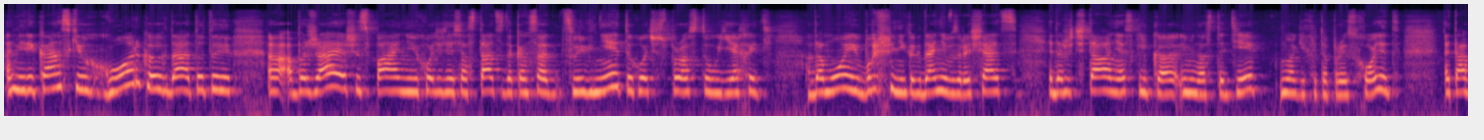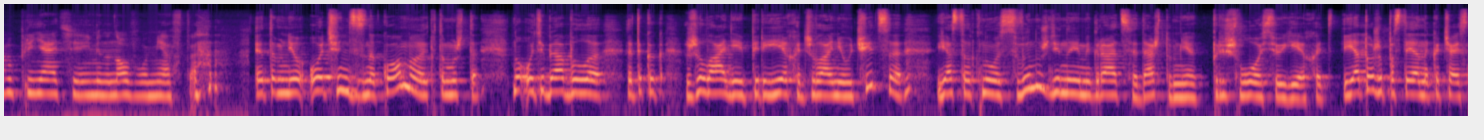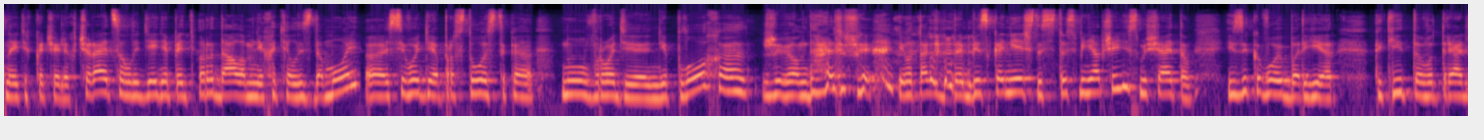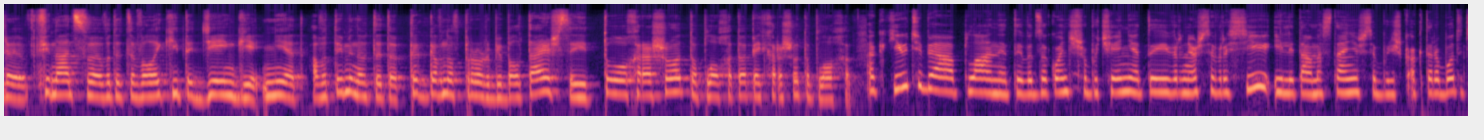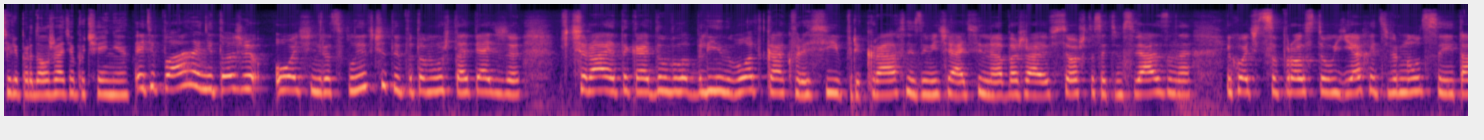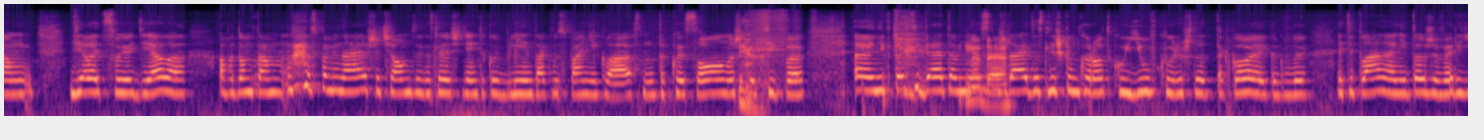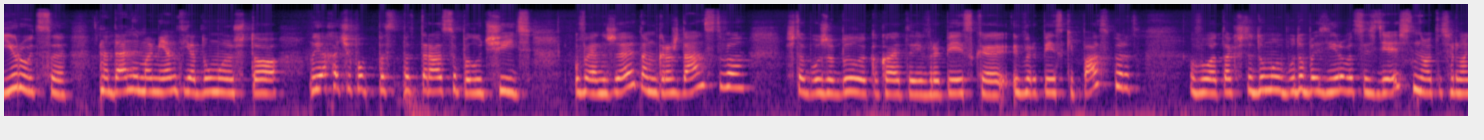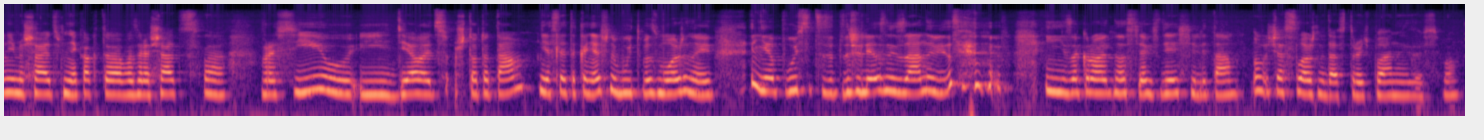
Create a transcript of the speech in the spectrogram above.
американских горках, да, то ты э, обожаешь Испанию, хочешь здесь остаться до конца своих дней, ты хочешь просто уехать домой и больше никогда не возвращаться. Я даже читала несколько именно статей, многих это происходит, этапы принятия именно нового места. Это мне очень знакомо, потому что, ну, у тебя было это как желание переехать, желание учиться. Я столкнулась с вынужденной эмиграцией, да, что мне пришлось уехать. И я тоже постоянно качаюсь на этих качелях. Вчера я целый день опять рыдала, мне хотелось домой. Э, сегодня я проснулась такая, ну, вроде неплохо, живем дальше. И вот так до бесконечности. То есть меня вообще не смущает там языковой барьер, какие-то вот реально финансовые вот это волокита, деньги. Нет а вот именно вот это, как говно в проруби болтаешься, и то хорошо, то плохо, то опять хорошо, то плохо. А какие у тебя планы? Ты вот закончишь обучение, ты вернешься в Россию или там останешься, будешь как-то работать или продолжать обучение? Эти планы, они тоже очень расплывчаты, потому что, опять же, вчера я такая думала, блин, вот как в России прекрасно, замечательно, обожаю все, что с этим связано, и хочется просто уехать, вернуться и там делать свое дело а потом там вспоминаешь о чем ты на следующий день такой, блин, так в Испании классно, такое солнышко, типа, э, никто тебя там не ну, осуждает да. за слишком короткую юбку или что-то такое, и как бы эти планы, они тоже варьируются. На данный момент я думаю, что, ну, я хочу постараться получить ВНЖ, там гражданство, чтобы уже было какая-то европейская, европейский паспорт, вот, так что, думаю, буду базироваться здесь, но это все равно не мешает мне как-то возвращаться в Россию и делать что-то там, если это, конечно, будет возможно, и не опустится этот железный занавес и не закроет нас всех здесь или там. Ну, сейчас сложно, да, строить планы из-за всего.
